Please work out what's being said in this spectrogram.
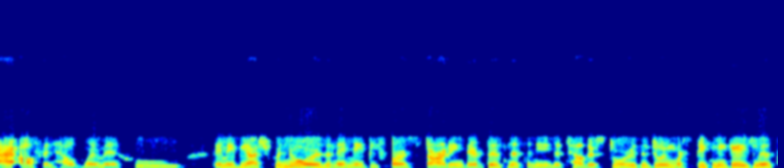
I often help women who they may be entrepreneurs and they may be first starting their business and needing to tell their stories and doing more speaking engagements.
